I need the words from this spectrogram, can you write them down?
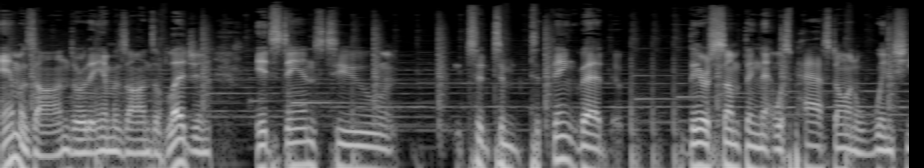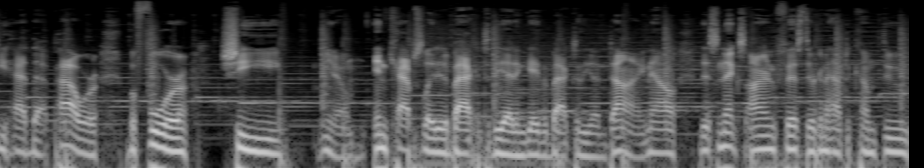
Amazons or the Amazons of legend, it stands to to to to think that there's something that was passed on when she had that power before she you know, encapsulated it back into the Ed and gave it back to the Undying. Now, this next Iron Fist, they're going to have to come through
